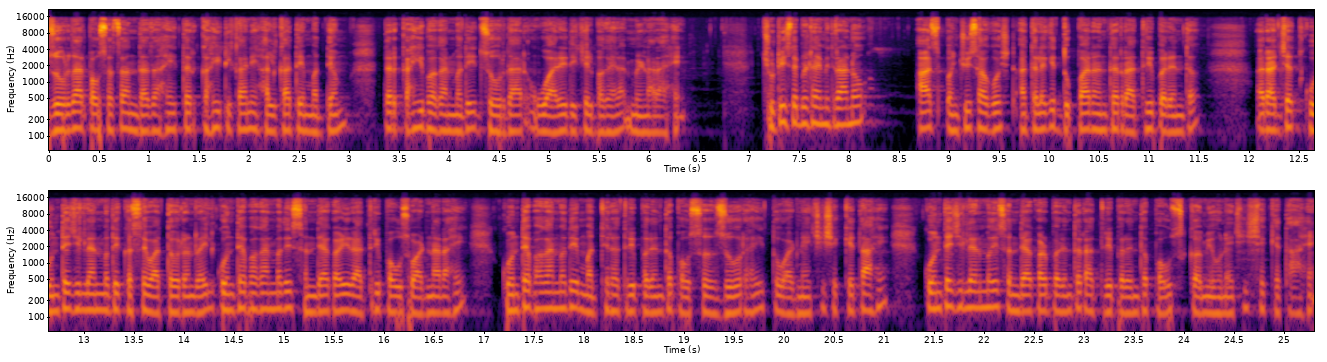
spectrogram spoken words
जोरदार पावसाचा अंदाज आहे तर काही ठिकाणी हलका ते मध्यम तर काही भागांमध्ये जोरदार वारे देखील बघायला मिळणार आहे. छोटी अपडेट आहे मित्रांनो आज पंचवीस ऑगस्ट आता लगेच दुपारनंतर रात्रीपर्यंत राज्यात कोणत्या जिल्ह्यांमध्ये कसे वातावरण राहील कोणत्या भागांमध्ये संध्याकाळी रात्री पाऊस वाढणार आहे कोणत्या भागांमध्ये मध्यरात्रीपर्यंत पावसाचा जोर आहे तो वाढण्याची शक्यता आहे कोणत्या जिल्ह्यांमध्ये संध्याकाळपर्यंत रात्रीपर्यंत पाऊस कमी होण्याची शक्यता आहे?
